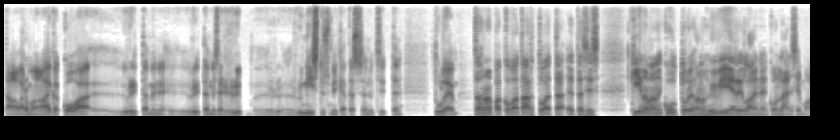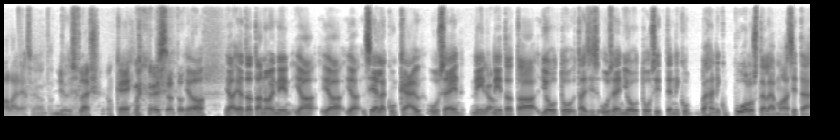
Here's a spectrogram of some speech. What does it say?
tämä on varmaan aika kova yrittäminen, yrittämisen ry, ry, rymistys, mikä tässä nyt sitten tulee Tuohon on pakko vaan tarttua, että, että siis kiinalainen kulttuurihan on hyvin erilainen kuin länsimaalainen. Se on totta. Newsflash, okei. Okay. se on totta. Joo, ja, ja, tota noin, niin, ja, ja, ja, siellä kun käy usein, niin, niin tota, joutuu, tai siis usein joutuu sitten niin kuin, vähän niin kuin puolustelemaan sitä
